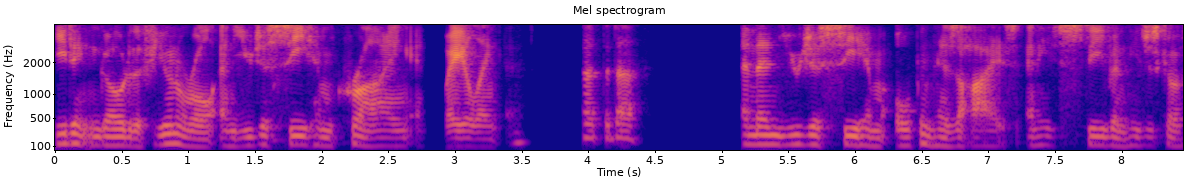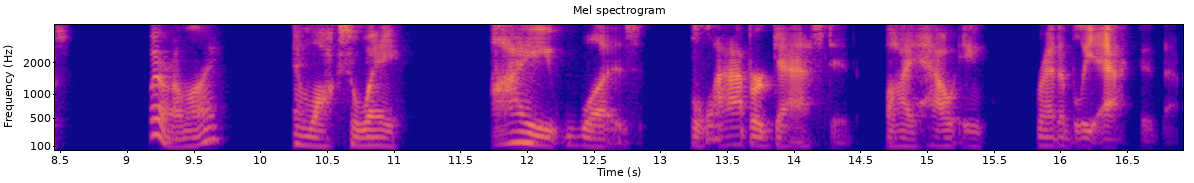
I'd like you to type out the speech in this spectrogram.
he didn't go to the funeral and you just see him crying and wailing and da, da, da. And then you just see him open his eyes and he's Steven. He just goes, Where am I? And walks away. I was blabbergasted by how incredibly acted that.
